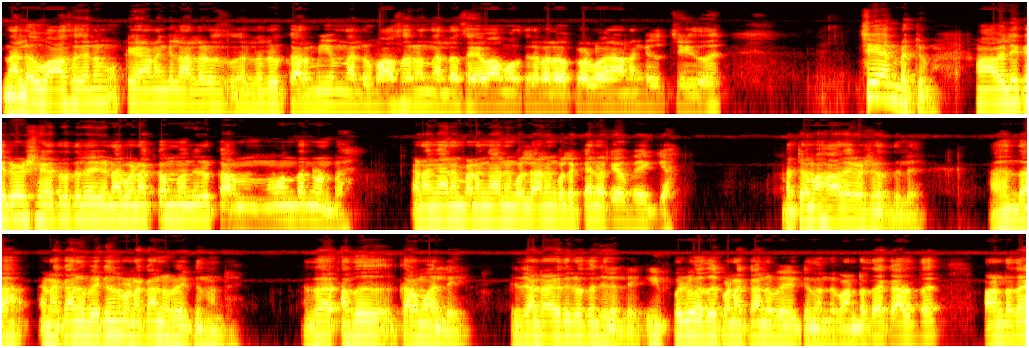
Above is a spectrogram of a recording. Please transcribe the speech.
നല്ല ഉപാസകനും ഒക്കെ ആണെങ്കിൽ നല്ലൊരു നല്ലൊരു കർമ്മിയും നല്ല ഉപാസകനും നല്ല സേവാമൂർത്തിയുടെ ബലമൊക്കെ ഉള്ളവനാണെങ്കിൽ ചെയ്ത് ചെയ്യാൻ പറ്റും. മാവേലിക്കര ക്ഷേത്രത്തിലെ ഇണപിണക്കം എന്നൊരു കർമ്മം തന്നെ ഉണ്ട്. ഇണങ്ങാനും പിണങ്ങാനും കൊല്ലാനും കൊലക്കാനും ഒക്കെ ഉപയോഗിക്കാം. മറ്റേ മഹാദേവ ക്ഷേത്രത്തിൽ അതെന്താ? ഇണക്കാൻ ഉപയോഗിക്കുന്നുണ്ട് പിണക്കാൻ ഉപയോഗിക്കുന്നുണ്ട്. അത് അത് കർമ്മമല്ലേ? ഇത് രണ്ടായിരത്തി ഇരുപത്തഞ്ചിലല്ലേ ഇപ്പോഴും അത് പിണക്കാൻ ഉപയോഗിക്കുന്നുണ്ട്. പണ്ടത്തെ കാലത്ത് പണ്ടത്തെ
